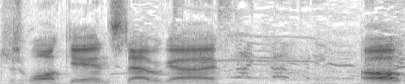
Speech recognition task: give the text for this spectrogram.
Just walk in, stab a guy. Oh!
